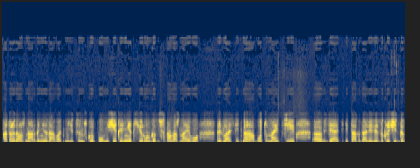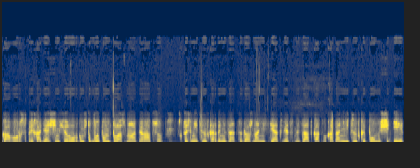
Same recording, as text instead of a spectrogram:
которая должна организовать медицинскую помощь. Если нет хирурга, значит, она должна его пригласить на работу, найти, э, взять и так далее. Или заключить договор с приходящим хирургом, чтобы выполнить полостную операцию. То есть медицинская организация должна нести ответственность за отказ в оказании медицинской помощи. И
